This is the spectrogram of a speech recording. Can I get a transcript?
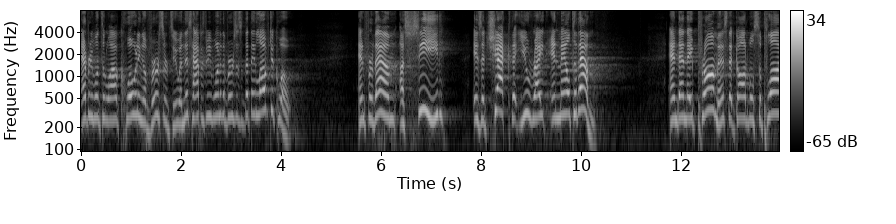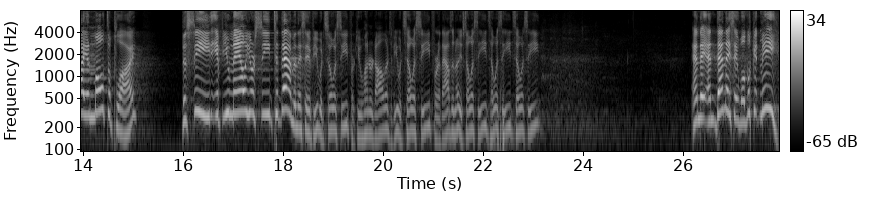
every once in a while quoting a verse or two, and this happens to be one of the verses that they love to quote. And for them, a seed is a check that you write and mail to them. And then they promise that God will supply and multiply the seed if you mail your seed to them. And they say, if you would sow a seed for $200, if you would sow a seed for $1,000, you sow a seed, sow a seed, sow a seed. And, they, and then they say, well, look at me.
